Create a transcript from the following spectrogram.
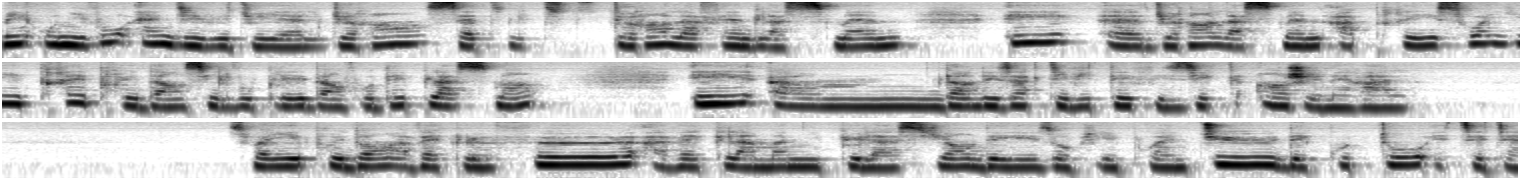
Mais au niveau individuel, durant la fin de la semaine et euh, durant la semaine après, soyez très prudents, s'il vous plaît, dans vos déplacements et euh, dans les activités physiques en général. Soyez prudents avec le feu, avec la manipulation des objets pointus, des couteaux, etc.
